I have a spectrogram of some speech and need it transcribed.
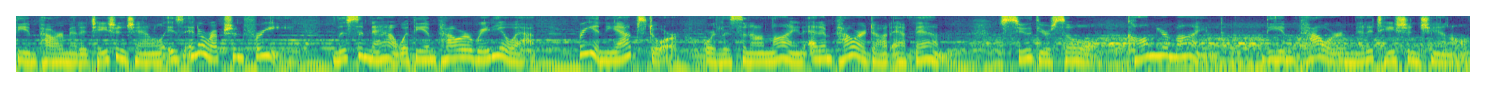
The Empower Meditation channel is interruption free. Listen now with the Empower Radio app, free in the App Store, or listen online at empower.fm. Soothe your soul, calm your mind. The Empower Meditation channel.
